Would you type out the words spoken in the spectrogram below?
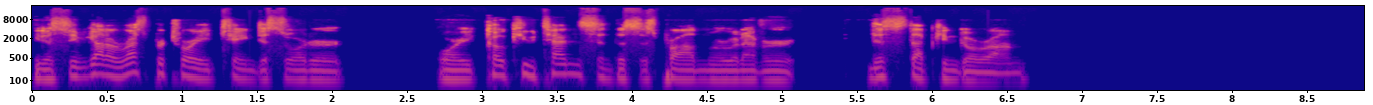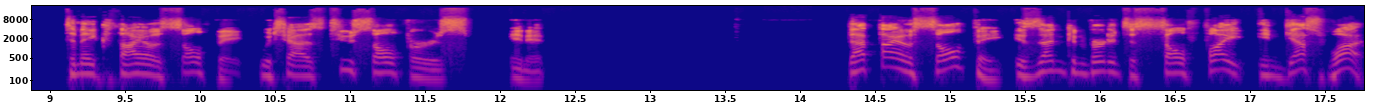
You know, so you've got a respiratory chain disorder or a CoQ10 synthesis problem or whatever, this step can go wrong. To make thiosulfate, which has two sulfurs in it. That thiosulfate is then converted to sulfite in guess what?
